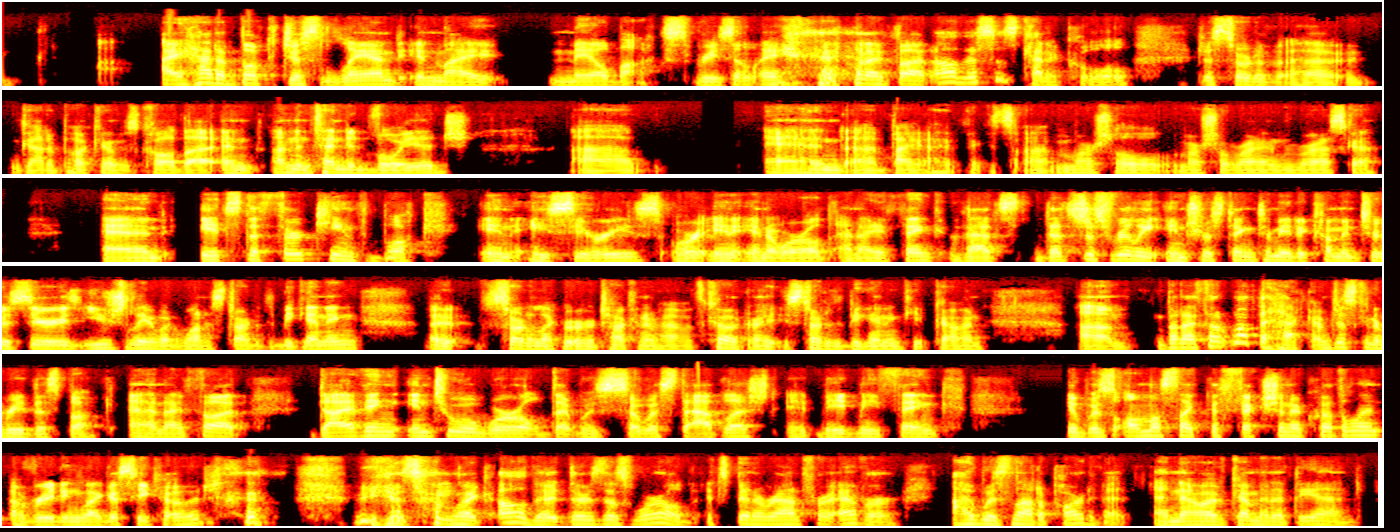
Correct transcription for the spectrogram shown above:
I had a book just land in my mailbox recently and i thought oh this is kind of cool. Just sort of uh, got a book and it was called uh, an unintended voyage uh, and uh, by i think it's uh, marshall marshall ryan maresca and it's the 13th book in a series or in, in a world and i think that's that's just really interesting to me to come into a series. Usually i would want to start at the beginning uh, sort of like we were talking about with code right? You start at the beginning keep going um, but i thought what the heck? I'm just going to read this book and i thought diving into a world that was so established it made me think it was almost like the fiction equivalent of reading legacy code because I'm like, oh, there, there's this world. It's been around forever. I was not a part of it, and now I've come in at the end.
